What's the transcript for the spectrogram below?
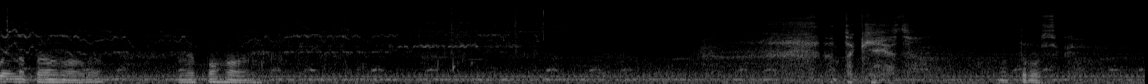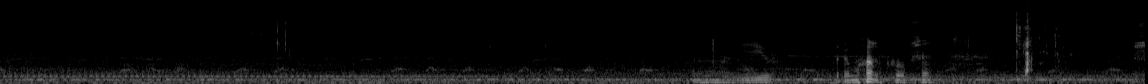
Окунь, напевно, але непоганий. Такий от матросик. Вів приманку. В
